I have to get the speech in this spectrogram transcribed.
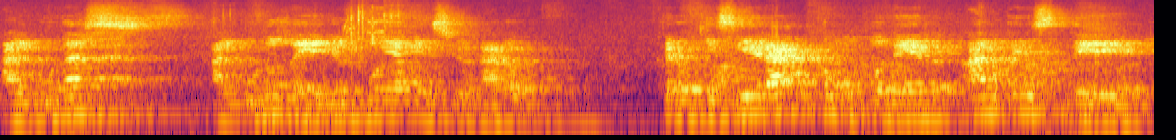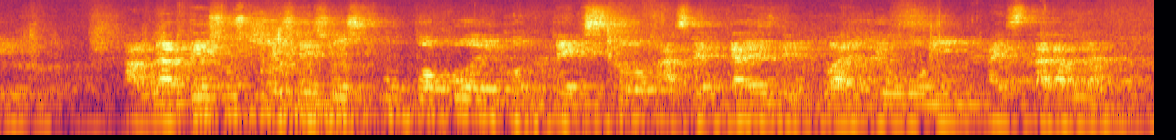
algunas, algunos de ellos voy a mencionar hoy. Pero quisiera como poner, antes de hablar de esos procesos, un poco del contexto acerca desde el cual yo voy a estar hablando.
